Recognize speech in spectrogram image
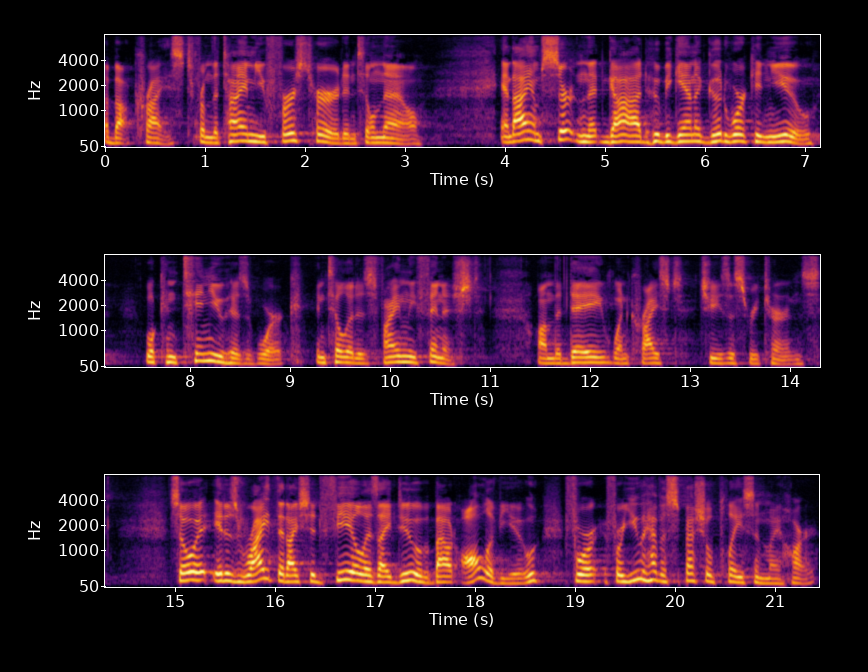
about Christ from the time you first heard until now. And I am certain that God, who began a good work in you, will continue his work until it is finally finished on the day when Christ Jesus returns. So it is right that I should feel as I do about all of you, for, for you have a special place in my heart.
